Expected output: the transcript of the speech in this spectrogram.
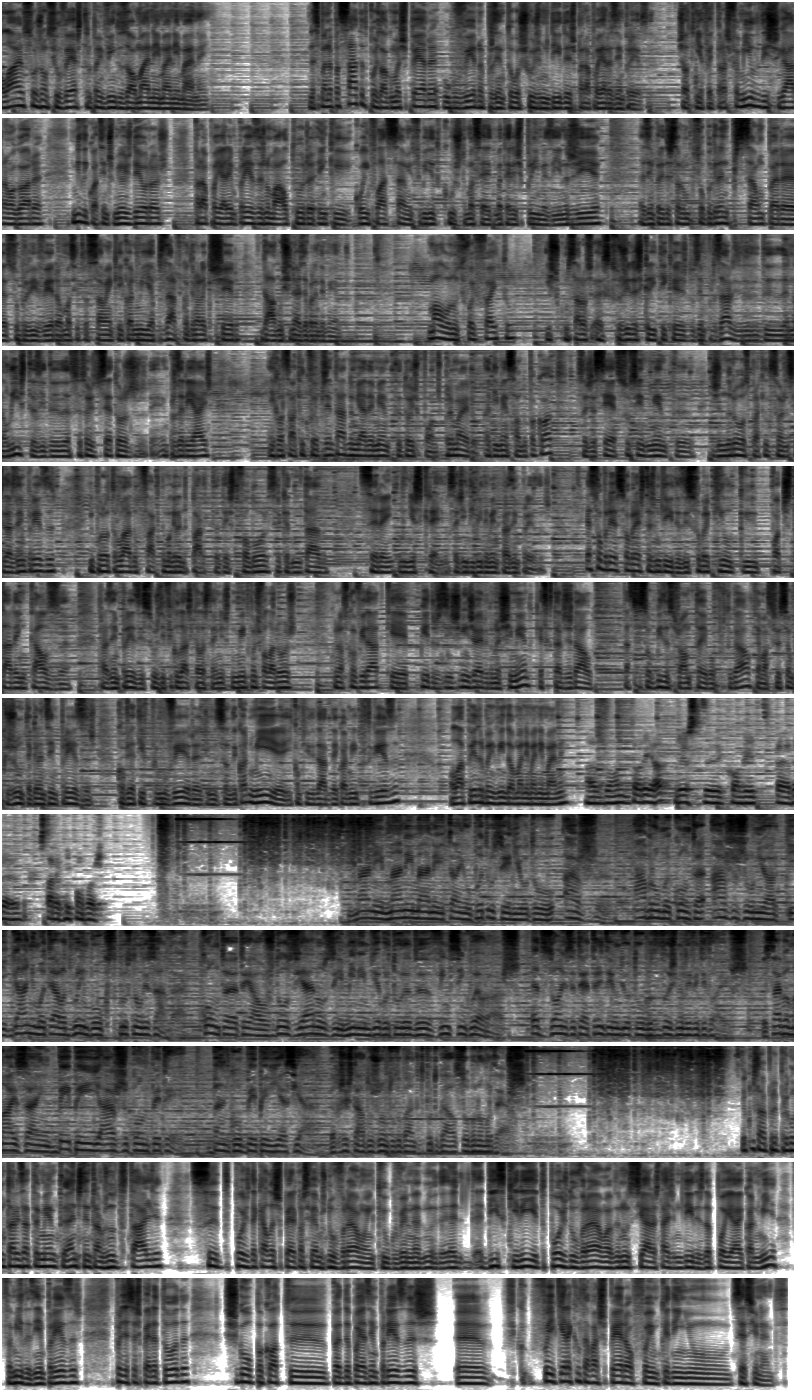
Olá, eu sou João Silvestre, bem-vindos ao Money Money Money. Na semana passada, depois de alguma espera, o governo apresentou as suas medidas para apoiar as empresas. Já o tinha feito para as famílias e chegaram agora 1.400 milhões de euros para apoiar empresas numa altura em que, com a inflação e subida de custo de uma série de matérias-primas e energia, as empresas estão sob grande pressão para sobreviver a uma situação em que a economia, apesar de continuar a crescer, dá alguns sinais de abrandamento. Mal o anúncio foi feito, isto começaram a surgir as críticas dos empresários, de, de analistas e de associações de setores empresariais em relação àquilo que foi apresentado, nomeadamente dois pontos. Primeiro, a dimensão do pacote, ou seja, se é suficientemente generoso para aquilo que são as necessidades das empresas, e por outro lado, o facto de uma grande parte deste valor, cerca de metade, serem linhas de crédito, ou seja, endividamento para as empresas. É sobre, sobre estas medidas e sobre aquilo que pode estar em causa para as empresas e suas dificuldades que elas têm neste momento. Vamos falar hoje com o nosso convidado, que é Pedro Zingeiro do Nascimento, que é secretário-geral da Associação Business Roundtable Portugal, que é uma associação que junta grandes empresas com o objetivo de promover a dimensão da economia e competitividade da economia portuguesa. Olá Pedro, bem-vindo ao Money Money Money. Olá João, muito obrigado por este convite para estar aqui convosco. Money Money Money tem o patrocínio do AGE. Abra uma conta AGE Júnior e ganhe uma tela Dreambooks personalizada. Conta até aos 12 anos e mínimo de abertura de 25 euros. Adesões até 31 de outubro de 2022. Saiba mais em bpiage.pt. Banco BPI SA. Registrado junto do Banco de Portugal sob o número 10. Eu começava por lhe perguntar exatamente, antes de entrarmos no detalhe, se depois daquela espera que nós tivemos no verão, em que o governo eh, disse que iria, depois do verão, anunciar as tais medidas de apoio à economia, famílias e empresas, depois dessa espera toda, chegou o pacote de apoio às empresas. Eh, foi era aquilo que estava à espera ou foi um bocadinho decepcionante?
